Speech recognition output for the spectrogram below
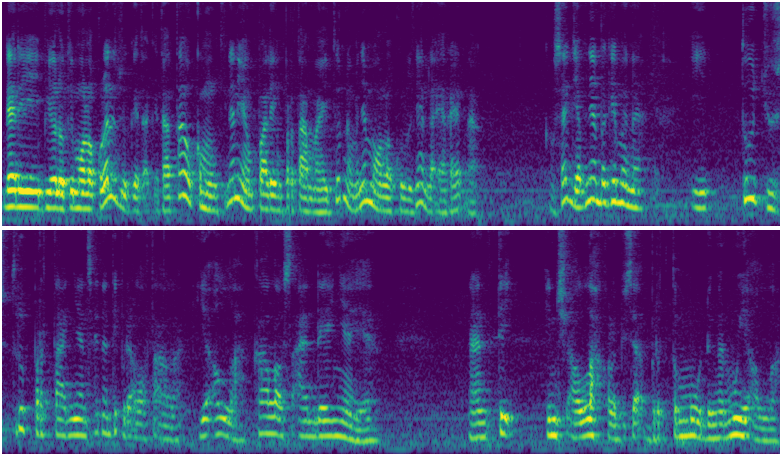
Dari biologi molekuler juga kita, kita tahu kemungkinan yang paling pertama itu namanya molekulnya adalah RNA. Kalau saya jawabnya bagaimana? Itu justru pertanyaan saya nanti kepada Allah Ta'ala. Ya Allah, kalau seandainya ya, nanti insya Allah kalau bisa bertemu denganmu ya Allah,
